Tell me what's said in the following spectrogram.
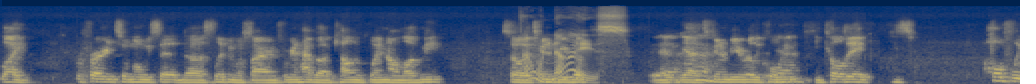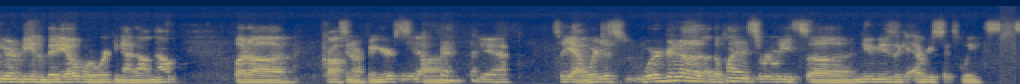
like, referring to when we said uh, "Sleeping with Sirens," we're gonna have a Kellin Quinn on "Love Me." So it's oh, gonna be real- nice. yeah, yeah, it's gonna be really cool. Yeah. He, he killed it. He's hopefully gonna be in the video. We're working that out now, but uh, crossing our fingers. Yeah. Uh, Yeah. So yeah, we're just we're gonna the plan is to release uh, new music every six weeks,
